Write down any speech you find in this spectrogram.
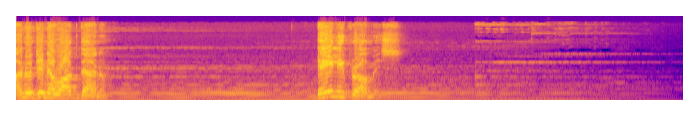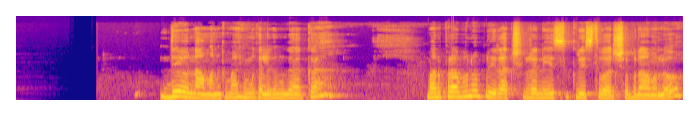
అనుదిన వాగ్దానం. డైలీ ప్రామిస్ దేవుని నామనకు మహిమ కలుగును గాక. మన ప్రభును ప్రియరక్షకుడైన యేసుక్రీస్తు వర్షపునామలో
